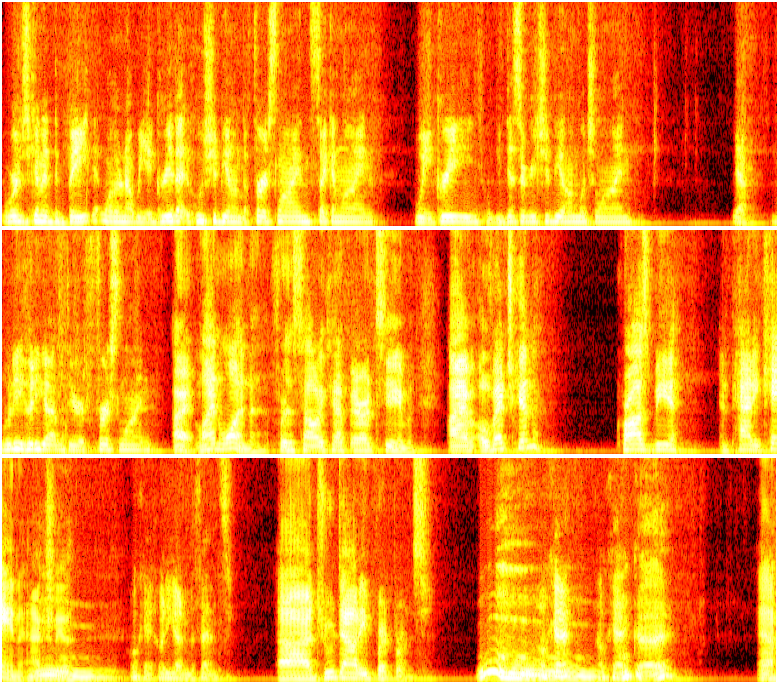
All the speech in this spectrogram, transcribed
And we're just going to debate whether or not we agree that who should be on the first line, second line, who we agree, who we disagree should be on which line. Yeah. Who do you, who do you got with your first line? all right, line one for the salary cap era team. I have Ovechkin, Crosby, and Patty Kane. Actually, Ooh. Okay, who do you got in defense? uh, Drew Doughty, Brent Burns. Ooh. Okay, okay. Okay. Yeah,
